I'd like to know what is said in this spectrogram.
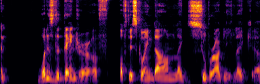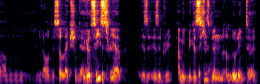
And what is the danger of of this going down like super ugly, like um, you know this election? Yeah, because he's yeah, is is it? Re- I mean, because it's he's real. been alluding to yeah. it.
